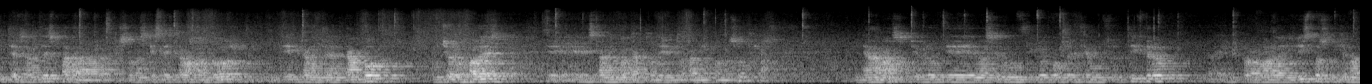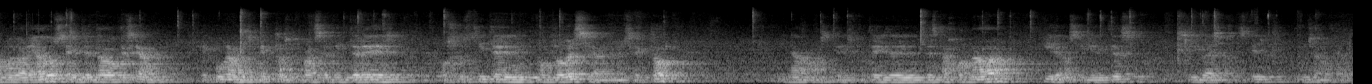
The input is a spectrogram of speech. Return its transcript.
interesantes para las personas que estáis trabajando directamente en el campo, muchos de los cuales eh, están en contacto directo también con nosotros. Y nada más, yo creo que va a ser un ciclo de conferencia muy fructífero, el programa lo habéis visto, son temas muy variados, se ha intentado que sean, que cubran aspectos que puedan ser de interés o susciten controversia en el sector. Nada más, que disfrutéis de, de esta jornada y de las siguientes si vais a asistir. Muchas gracias.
